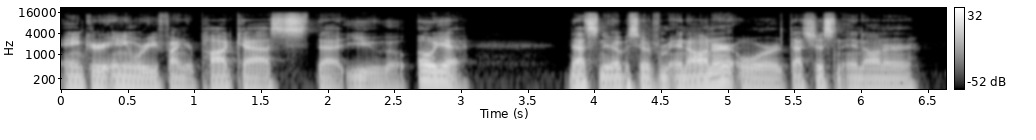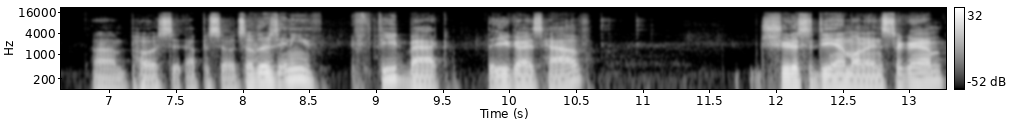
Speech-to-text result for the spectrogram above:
Anchor, anywhere you find your podcasts, that you go, oh yeah, that's a new episode from In Honor, or that's just an In Honor um, posted episode. So if there's any feedback that you guys have, shoot us a DM on Instagram.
